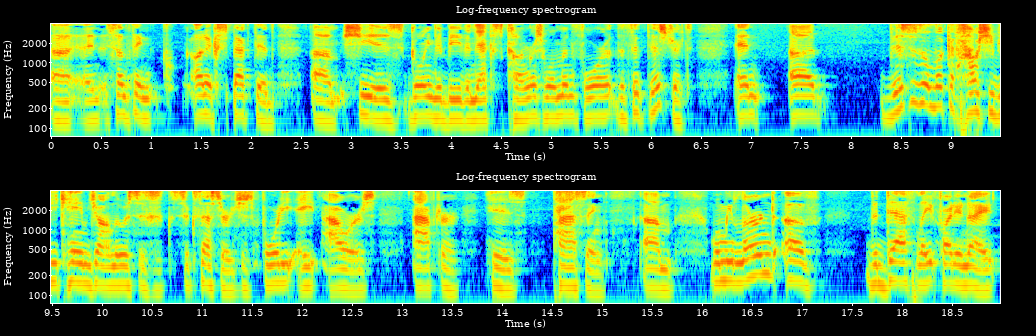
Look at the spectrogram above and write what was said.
uh, and something unexpected, um, she is going to be the next congresswoman for the fifth district, and uh, this is a look at how she became John Lewis's successor just 48 hours after his passing. Um, when we learned of the death late Friday night,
